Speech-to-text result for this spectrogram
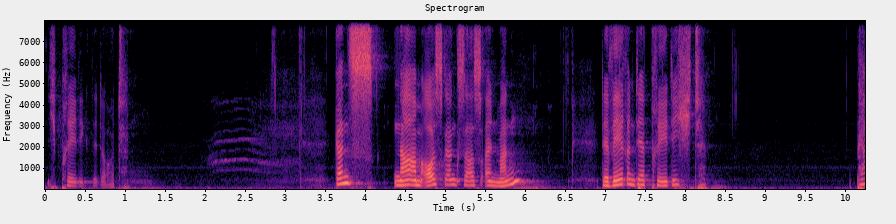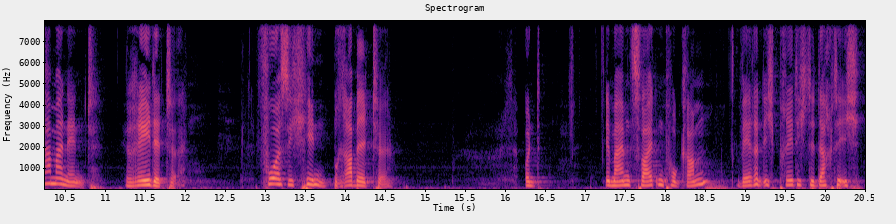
Ich predigte dort. Ganz nah am Ausgang saß ein Mann, der während der Predigt permanent redete vor sich hin brabbelte. Und in meinem zweiten Programm, während ich predigte, dachte ich,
